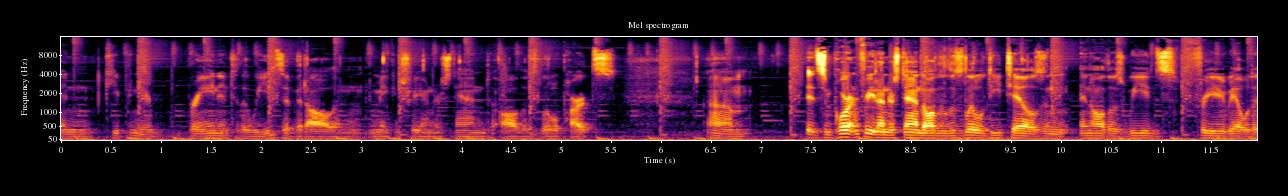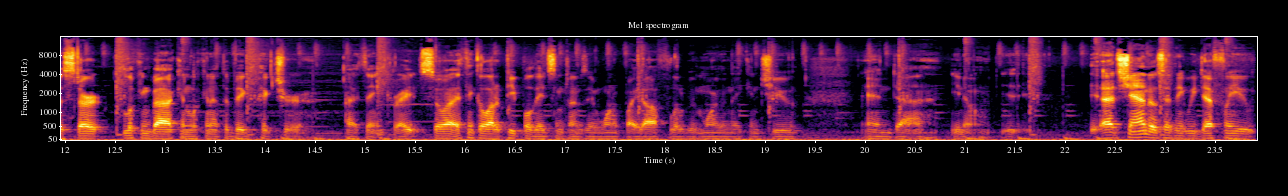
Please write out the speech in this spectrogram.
and keeping your brain into the weeds of it all and making sure you understand all those little parts. Um, it's important for you to understand all those little details and, and all those weeds for you to be able to start looking back and looking at the big picture. I think, right? So I think a lot of people they sometimes they want to bite off a little bit more than they can chew, and uh, you know. It, at Chandos, I think we definitely,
